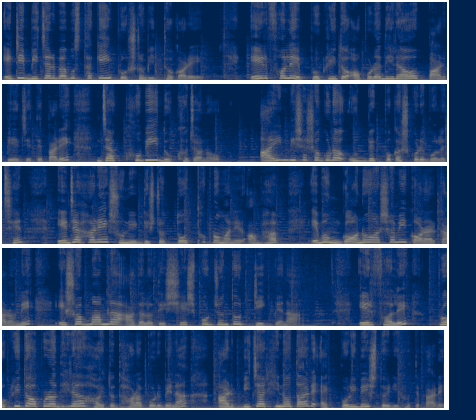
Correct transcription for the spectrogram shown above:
এটি বিচার ব্যবস্থাকেই প্রশ্নবিদ্ধ করে। এর ফলে প্রকৃত অপরাধীরাও পার পেয়ে যেতে পারে, যা খুবই দুঃখজনক। আইন বিশেষজ্ঞরা উদ্বেগ প্রকাশ করে বলেছেন, এজাহারে সুনির্দিষ্ট তথ্য প্রমাণের অভাব এবং গণ আসামি করার কারণে এসব মামলা আদালতে শেষ পর্যন্ত টিকবে না। এর ফলে প্রকৃত অপরাধীরা হয়তো ধরা পড়বে না, আর বিচারহীনতার এক পরিবেশ তৈরি হতে পারে।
